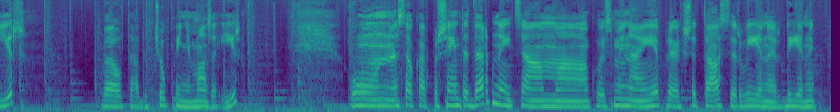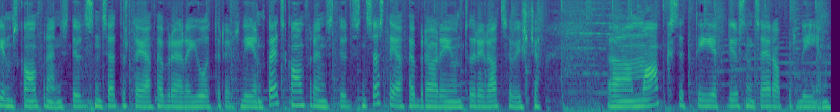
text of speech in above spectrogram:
ir, vēl tāda čupiņa maza ir. Un savukārt par šīm darbnīcām, ko es minēju iepriekš, tās ir viena ir diena pirms konferences, 24. februārī, otra ir diena pēc konferences, 26. februārī, un tur ir atsevišķa uh, maksa, tie ir 200 eiro par dienu.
